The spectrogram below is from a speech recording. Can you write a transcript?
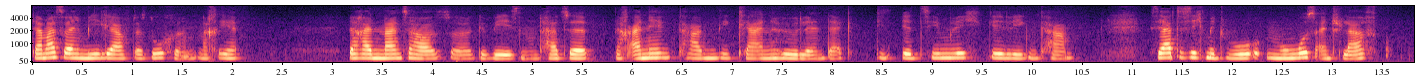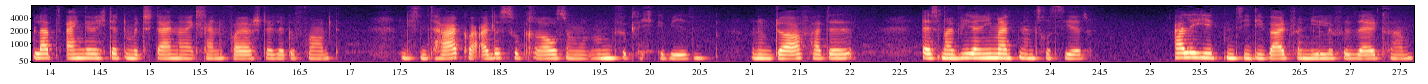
Damals war Emilia auf der Suche nach, ihr, nach einem neuen Zuhause gewesen und hatte nach einigen Tagen die kleine Höhle entdeckt, die ihr ziemlich gelegen kam. Sie hatte sich mit Moos ein Schlafplatz eingerichtet und mit Steinen eine kleine Feuerstelle geformt. An diesem Tag war alles so grausam und unwirklich gewesen, und im Dorf hatte es mal wieder niemanden interessiert. Alle hielten sie die Waldfamilie für seltsam,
